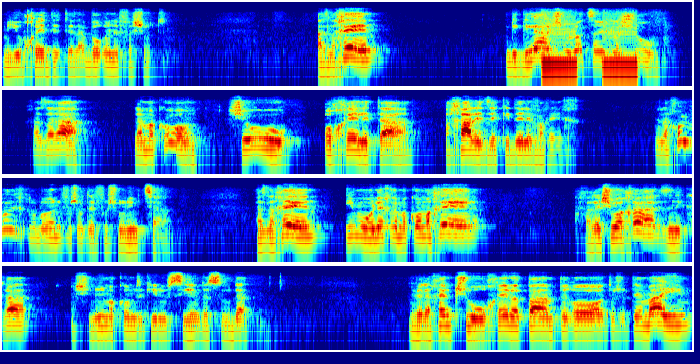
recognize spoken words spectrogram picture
מיוחדת, אלא בורא נפשות. אז לכן, בגלל שהוא לא צריך לשוב חזרה למקום שהוא אוכל את ה... אכל את זה כדי לברך, אלא יכול לברך בורא נפשות איפה שהוא נמצא, אז לכן, אם הוא הולך למקום אחר, אחרי שהוא אכל, זה נקרא, השינוי מקום זה כאילו סיים את הסעודה. ולכן כשהוא אוכל עוד פעם פירות או שותה מים,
